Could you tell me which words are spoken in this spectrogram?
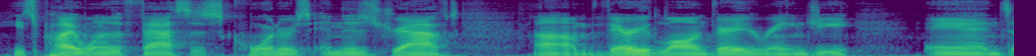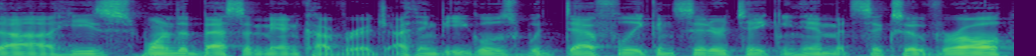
He's probably one of the fastest corners in this draft. Um, very long, very rangy, and uh, he's one of the best at man coverage. I think the Eagles would definitely consider taking him at six overall.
